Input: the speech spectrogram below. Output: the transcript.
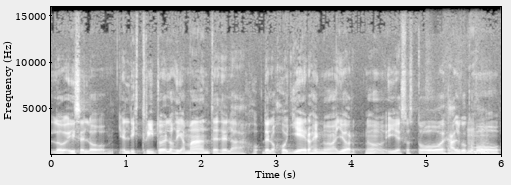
lo dice, lo, el distrito de los diamantes, de, la, de los joyeros en Nueva York, ¿no? Y eso es todo es algo como,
